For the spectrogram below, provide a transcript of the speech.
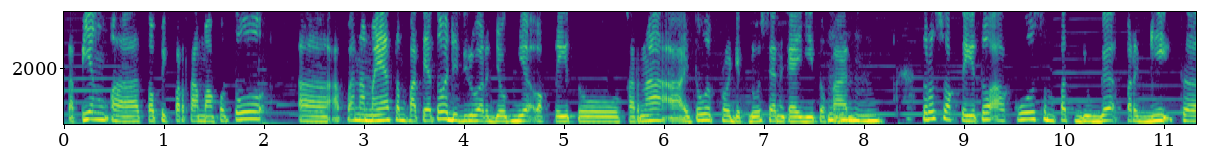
tapi yang uh, topik pertama aku tuh uh, apa namanya tempatnya tuh ada di luar Jogja waktu itu karena uh, itu proyek dosen kayak gitu kan. -hmm. Terus waktu itu aku sempat juga pergi ke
